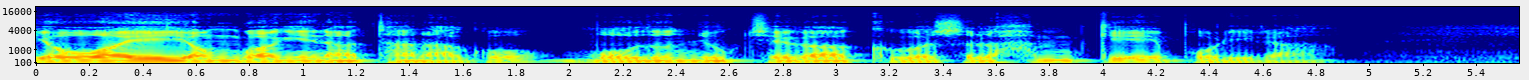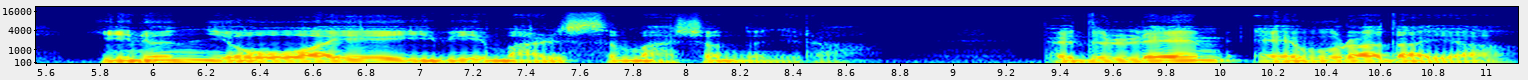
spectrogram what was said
여호와의 영광이 나타나고 모든 육체가 그것을 함께 보리라. 이는 여호와의 입이 말씀하셨느니라. 베들레헴 에브라다야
